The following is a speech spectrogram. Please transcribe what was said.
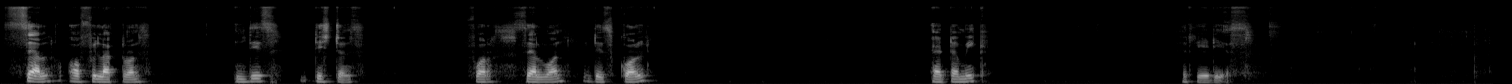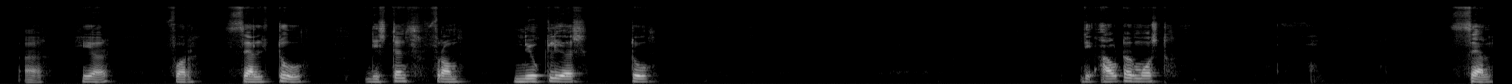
cell of electrons in this distance. For cell 1 it is called atomic radius. Uh, here for cell 2 distance from nucleus to the outermost cell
